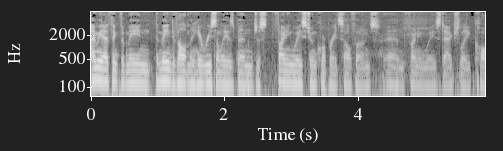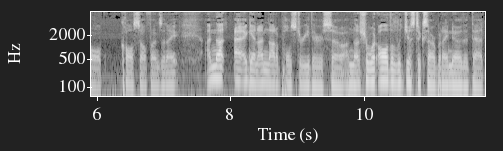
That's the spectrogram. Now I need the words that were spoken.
I mean, I think the main the main development here recently has been just finding ways to incorporate cell phones and finding ways to actually call call cell phones. And I, I'm not again, I'm not a pollster either, so I'm not sure what all the logistics are, but I know that that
